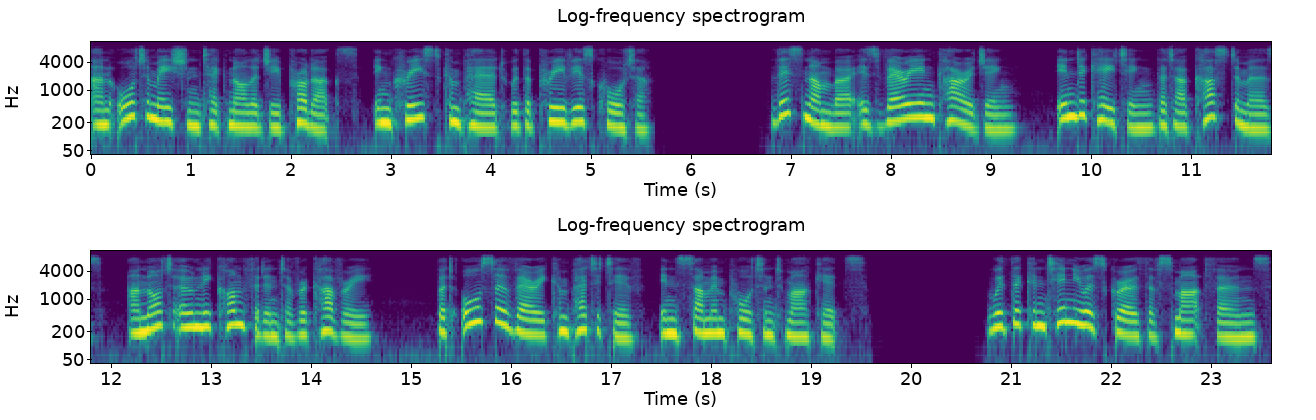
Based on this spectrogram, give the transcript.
and automation technology products increased compared with the previous quarter. This number is very encouraging, indicating that our customers are not only confident of recovery, but also very competitive in some important markets. With the continuous growth of smartphones,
